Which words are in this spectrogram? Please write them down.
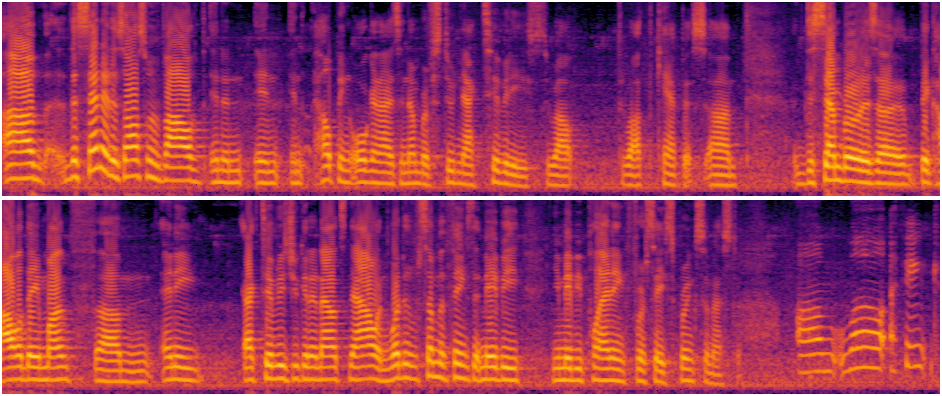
Um, the Senate is also involved in, an, in, in helping organize a number of student activities throughout, throughout the campus. Um, December is a big holiday month. Um, any activities you can announce now, and what are some of the things that maybe you may be planning for, say, spring semester? Um, well, I think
